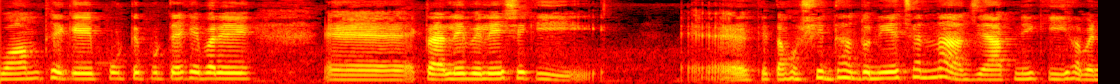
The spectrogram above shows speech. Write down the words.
ওয়ান থেকে পড়তে পড়তে একেবারে একটা লেভেলে এসে কি তখন সিদ্ধান্ত নিয়েছেন না যে আপনি কি হবেন,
